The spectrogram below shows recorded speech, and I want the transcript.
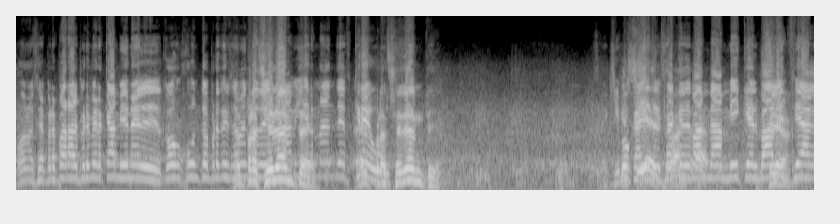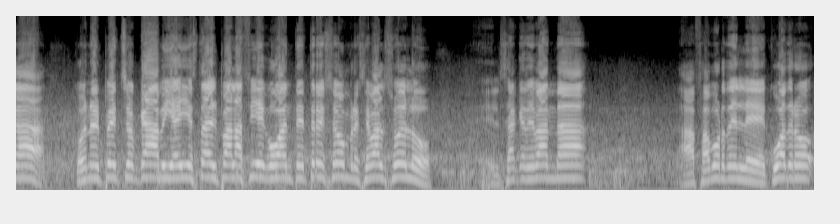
Bueno, se prepara el primer cambio en el conjunto El precisamente de presidente. Xavi Hernández El Creus. presidente. Se equivoca sí, ahí en el el saque de banda Miquel Valenciaga con el pecho Gaby. Ahí está el palaciego ante tres hombres. Se va al suelo. El saque de banda a favor del eh, cuadro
